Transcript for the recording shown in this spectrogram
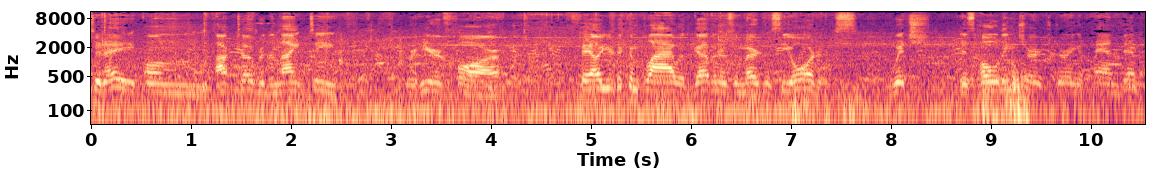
Today, on October the 19th, we're here for failure to comply with governor's emergency orders, which is holding church during a pandemic.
